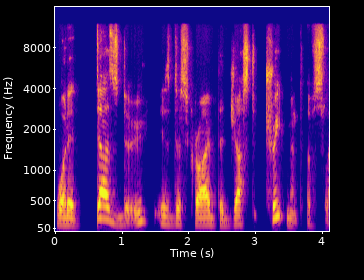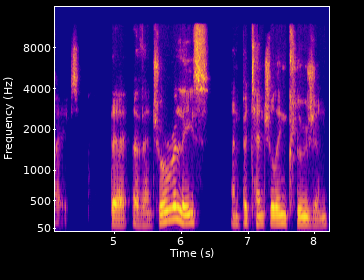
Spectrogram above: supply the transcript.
What it does do is describe the just treatment of slaves, their eventual release, and potential inclusion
